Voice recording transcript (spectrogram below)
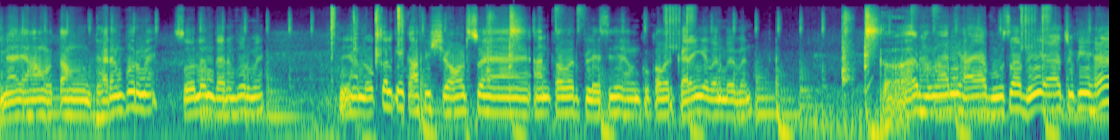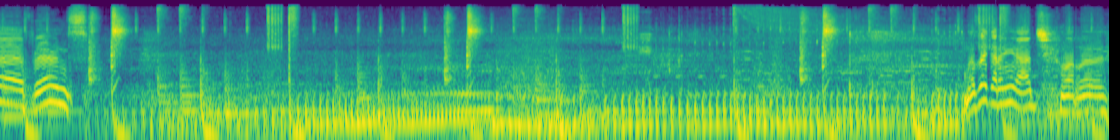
मैं यहाँ होता हूँ धर्मपुर में, सोलन धर्मपुर में। तो यहाँ लोकल के काफ़ी शॉर्ट्स हैं अनकवर प्लेसेस हैं, उनको कवर करेंगे वन बाय वन और हमारी हायाबूसा भी आ चुकी है फ्रेंड्स मज़े करेंगे आज, और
